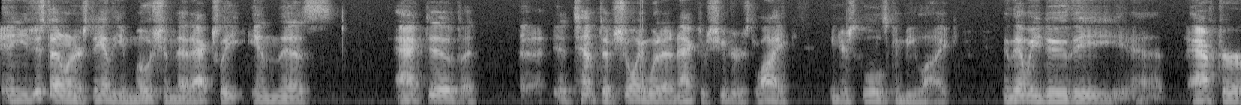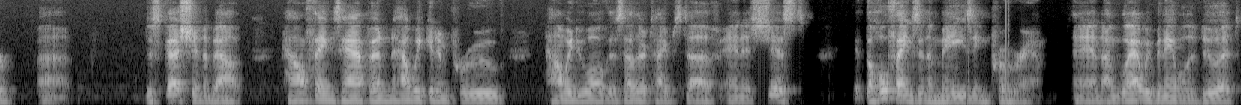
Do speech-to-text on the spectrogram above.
and you just don't understand the emotion that actually in this active uh, attempt of showing what an active shooter is like in your schools can be like. And then we do the uh, after uh, discussion about how things happen, how we can improve, how we do all this other type stuff. And it's just the whole thing's an amazing program. And I'm glad we've been able to do it.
